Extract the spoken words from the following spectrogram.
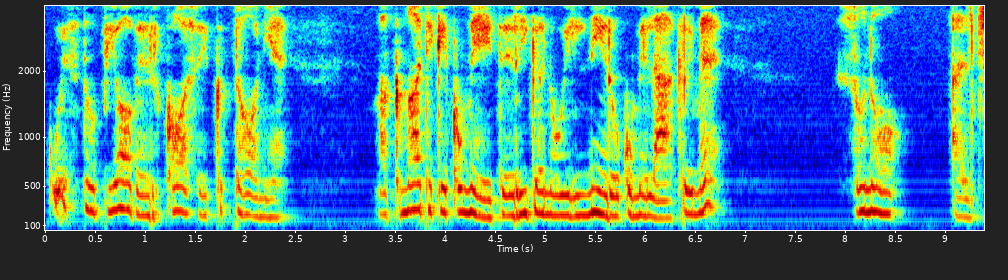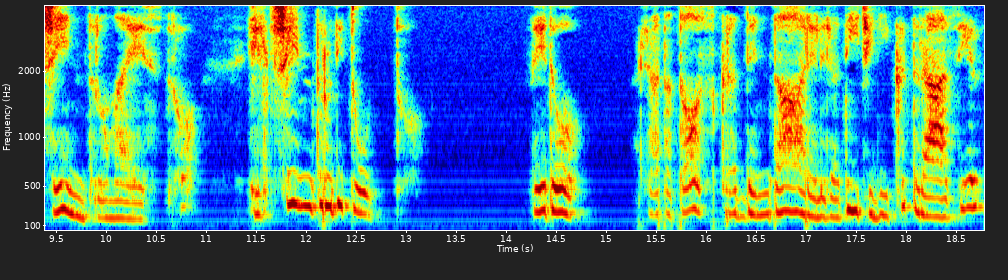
questo piover cose ctonie. Magmatiche comete rigano il nero come lacrime. Sono al centro, maestro, il centro di tutto. Vedo Ratatos craddentare le radici di Kdrasil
